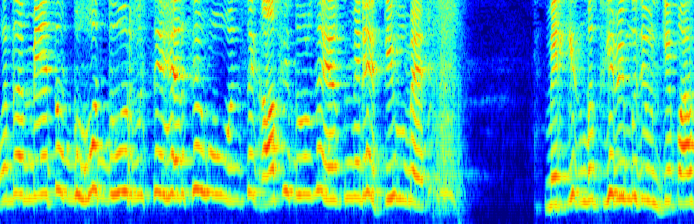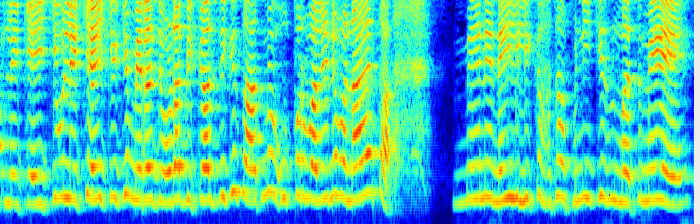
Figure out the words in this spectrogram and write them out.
वरना मैं तो बहुत दूर शहर से हूँ, उनसे काफ़ी दूर शहर से मैं रहती हूँ मैं। मेरी किस्मत फिर भी मुझे उनके पास लेके आई। क्यों लेके आई? क्योंकि मेरा जोड़ा विकास जी के साथ में ऊपर वाले ने बनाया था। मैंने नहीं लिखा था अपनी किस्मत में।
